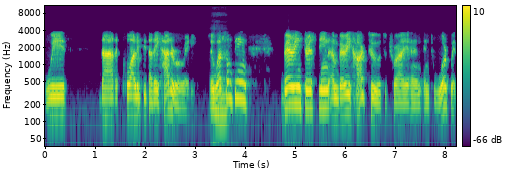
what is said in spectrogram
with that quality that they had already. So it was Mhm. something very interesting and very hard to, to try and, and to work with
